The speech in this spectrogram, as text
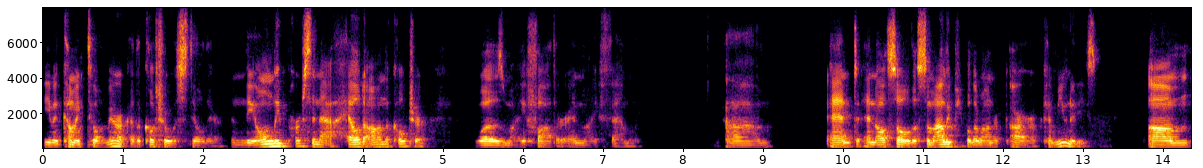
even coming to America, the culture was still there. And the only person that held on the culture was my father and my family. Um, and, and also the Somali people around our, our communities. Um,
